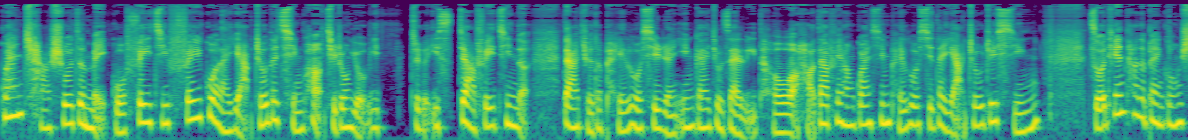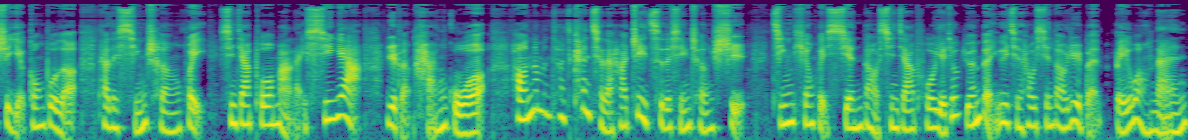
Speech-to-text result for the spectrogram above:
观察，说这美国飞机飞过来亚洲的情况，其中有一。这个一架飞机呢，大家觉得裴洛西人应该就在里头哦。好，大家非常关心裴洛西的亚洲之行。昨天他的办公室也公布了他的行程，会新加坡、马来西亚、日本、韩国。好，那么他看起来他这次的行程是今天会先到新加坡，也就原本预计他会先到日本，北往南。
